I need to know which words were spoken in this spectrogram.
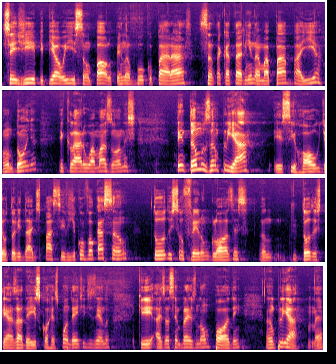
Sergipe, Piauí, São Paulo, Pernambuco, Pará, Santa Catarina, Amapá, Bahia, Rondônia e, claro, o Amazonas. Tentamos ampliar esse rol de autoridades passivas de convocação. Todos sofreram glosas, todos têm as ADIs correspondentes, dizendo que as assembleias não podem ampliar. Né?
